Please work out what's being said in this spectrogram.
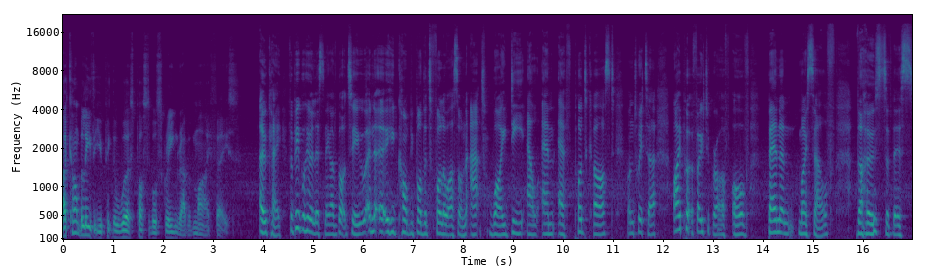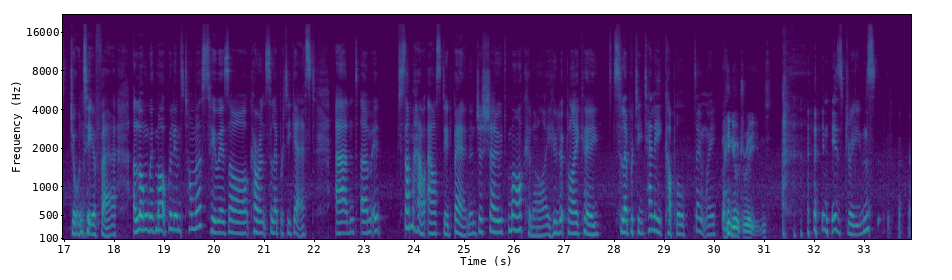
I can't believe that you picked the worst possible screen grab of my face. Okay, for people who are listening, I've got to, and uh, who can't be bothered to follow us on at YDLMF podcast on Twitter, I put a photograph of Ben and myself, the hosts of this jaunty affair, along with Mark Williams Thomas, who is our current celebrity guest, and um, it somehow ousted Ben and just showed Mark and I, who look like a celebrity telly couple, don't we? In your dreams, In his dreams.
